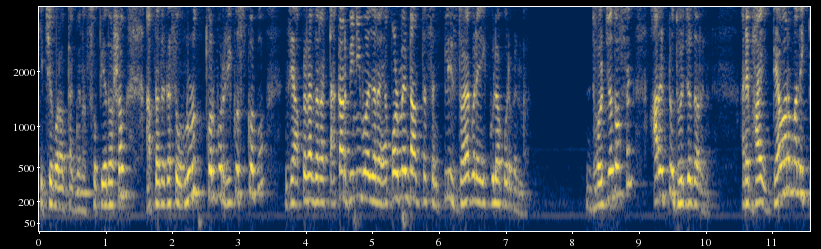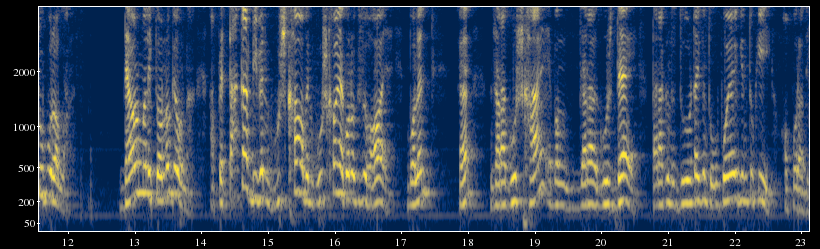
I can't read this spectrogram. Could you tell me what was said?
কিচ্ছু করার থাকবে না। সুপ্রিয় দর্শক, আপনাদের কাছে অনুরোধ করব রিকোয়েস্ট করব যে আপনারা যারা টাকার বিনিময়ে যারা অ্যাপয়েন্টমেন্ট আনতেছেন প্লিজ দয়া করে এইগুলা করবেন না। ধৈর্য ধরছেন? আর একটু ধৈর্য ধরেন। আরে ভাই, দেওয়ার মালিক তুপুর আল্লাহ। দেওয়ার মালিক তো অন্য কেউ না। আপনি টাকা দিবেন, ঘুষ খাওয়াবেন, ঘুষ খাওয়ায় কোনো কিছু হয়? বলেন। হ্যাঁ? যারা ঘুষ খায় এবং যারা ঘুষ দেয়, তারা কিন্তু দুটোটাই কিন্তু উভয়ই কিন্তু কি? অপরাধী।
